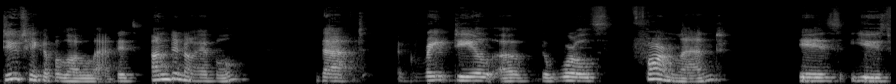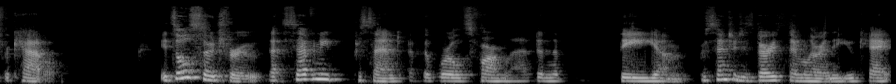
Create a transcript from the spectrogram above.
do take up a lot of land. It's undeniable that a great deal of the world's farmland is used for cattle. It's also true that 70% of the world's farmland, and the, the um, percentage is very similar in the UK,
